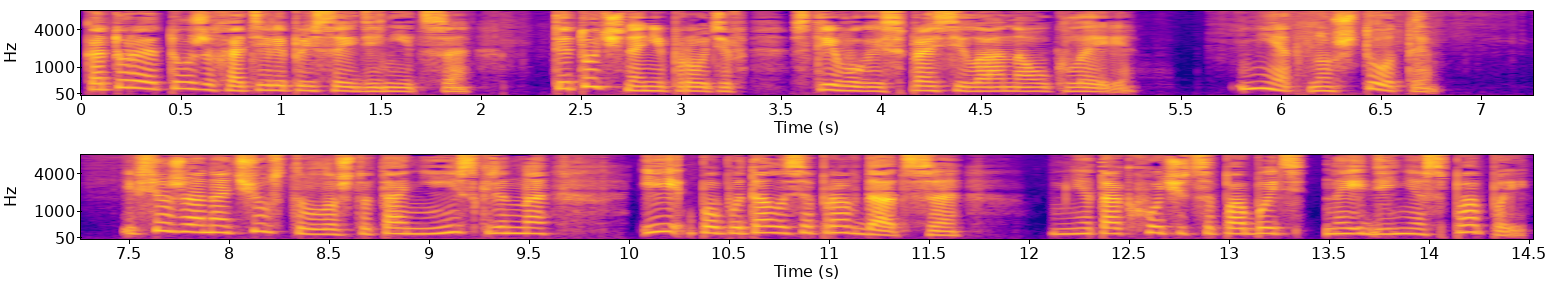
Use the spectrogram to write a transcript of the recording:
которые тоже хотели присоединиться. «Ты точно не против?» — с тревогой спросила она у Клэри. «Нет, ну что ты». И все же она чувствовала, что та неискренна, и попыталась оправдаться — мне так хочется побыть наедине с папой».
